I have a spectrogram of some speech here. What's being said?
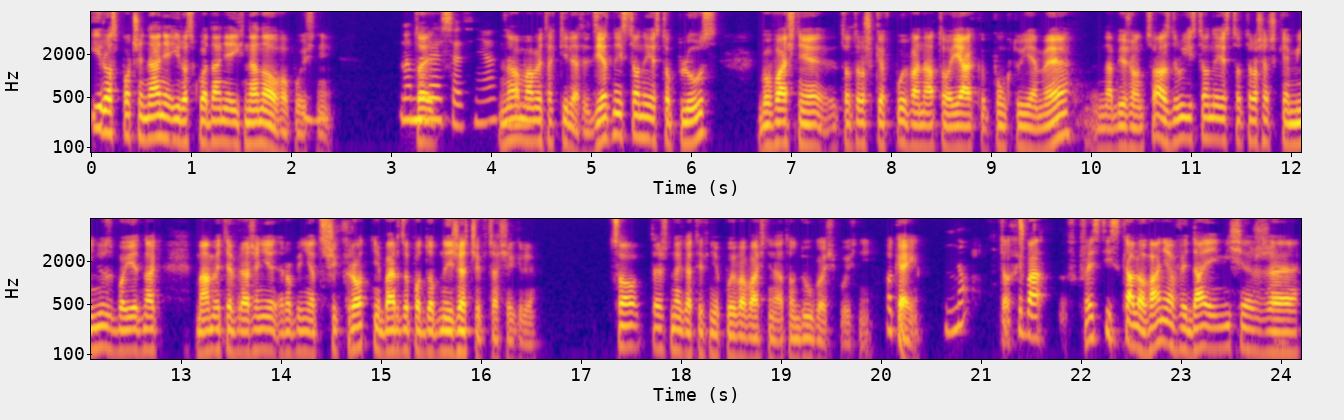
i rozpoczynania i rozkładania ich na nowo później. Mamy To- reset, nie? No, mamy taki reset. Z jednej strony jest to plus, bo właśnie to troszkę wpływa na to, jak punktujemy na bieżąco, a z drugiej strony jest to troszeczkę minus, bo jednak mamy te wrażenie robienia trzykrotnie bardzo podobnej rzeczy w czasie gry. Co też negatywnie wpływa właśnie na tą długość później. Okej. No. To chyba w kwestii skalowania wydaje mi się, że,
